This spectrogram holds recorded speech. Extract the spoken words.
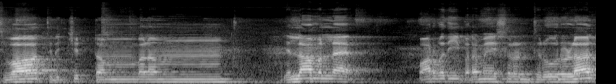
சிவா திருச்சிட்டம்பலம். எல்லாமல்ல பார்வதி பரமேஸ்வரன் திருவருளால்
